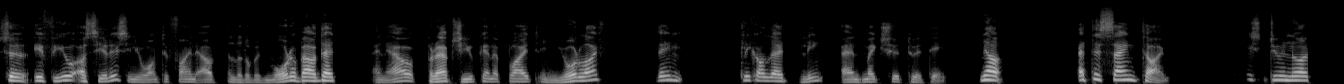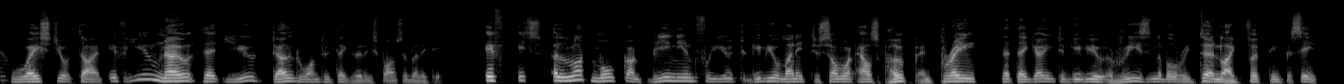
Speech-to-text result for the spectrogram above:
So if you are serious and you want to find out a little bit more about that and how perhaps you can apply it in your life, then click on that link and make sure to attend. Now, at the same time, please do not waste your time. If you know that you don't want to take the responsibility, if it's a lot more convenient for you to give your money to someone else, hope and praying that they're going to give you a reasonable return, like 15%,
